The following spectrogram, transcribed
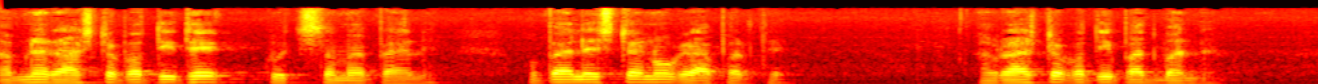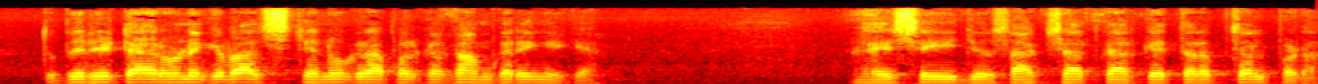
अपने राष्ट्रपति थे कुछ समय पहले। वो पहले स्टेनोग्राफर थे। अब राष्ट्रपति पद बना तो फिर रिटायर होने के बाद स्टेनोग्राफर का काम करेंगे क्या? ऐसे ही जो साक्षात्कार के तरफ़ चल पड़ा।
